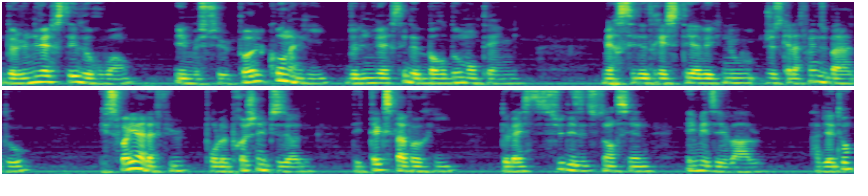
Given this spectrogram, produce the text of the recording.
de l'Université de Rouen et M. Paul Cournary de l'Université de Bordeaux-Montaigne. Merci d'être resté avec nous jusqu'à la fin du balado et soyez à l'affût pour le prochain épisode des textes favoris de l'Institut des études anciennes et médiévales. À bientôt!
